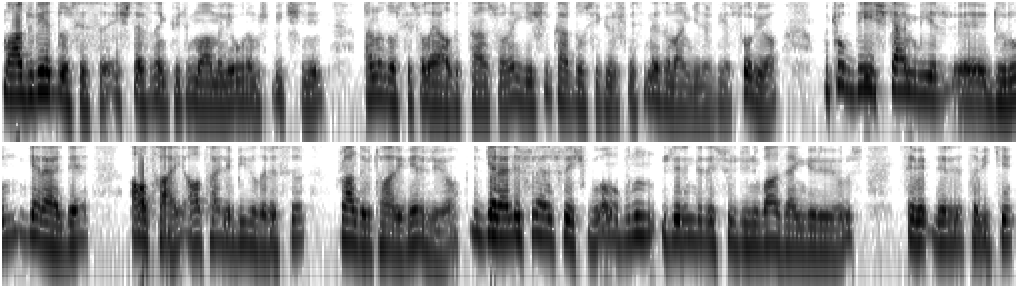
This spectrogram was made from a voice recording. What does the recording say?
mağduriyet dosyası eş tarafından kötü muameleye uğramış bir kişinin ana dosyası onay aldıktan sonra yeşil kart dosya görüşmesi ne zaman gelir diye soruyor. Bu çok değişken bir e, durum. Genelde 6 ay, 6 ay ile 1 yıl arası randevu tarihi veriliyor. Bu genelde süren süreç bu ama bunun üzerinde de sürdüğünü bazen görüyoruz. Sebepleri de tabii ki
